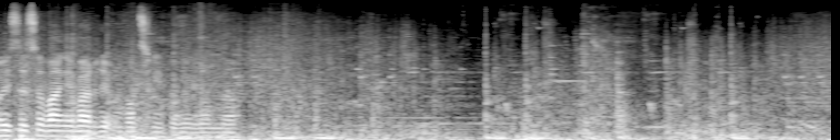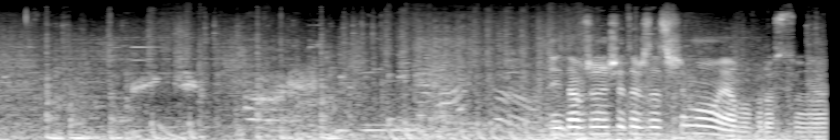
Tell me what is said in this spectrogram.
Oj, zdecydowanie bardziej owocniej to wygląda. I dobrze, on się też zatrzymuje po prostu, nie?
